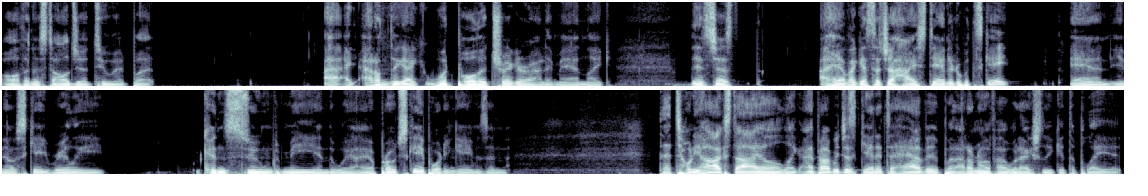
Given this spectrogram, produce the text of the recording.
all the nostalgia to it, but I I don't think I would pull the trigger on it, man. Like it's just I have I guess such a high standard with skate, and you know skate really consumed me in the way I approach skateboarding games and that Tony Hawk style. Like I'd probably just get it to have it, but I don't know if I would actually get to play it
